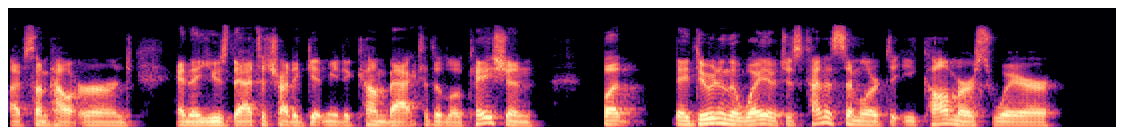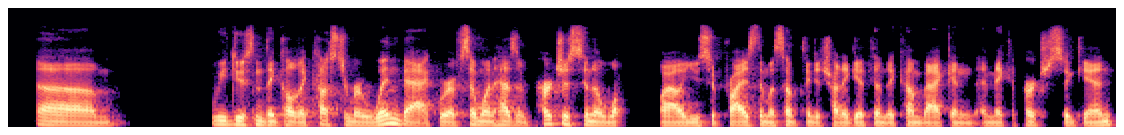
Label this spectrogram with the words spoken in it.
I've somehow earned, and they use that to try to get me to come back to the location. But they do it in the way of just kind of similar to e-commerce, where um, we do something called a customer win back, where if someone hasn't purchased in a while, you surprise them with something to try to get them to come back and, and make a purchase again.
